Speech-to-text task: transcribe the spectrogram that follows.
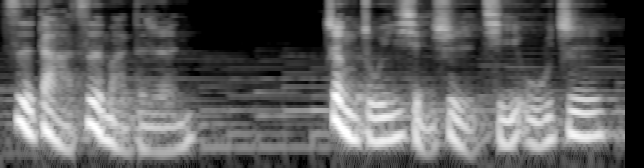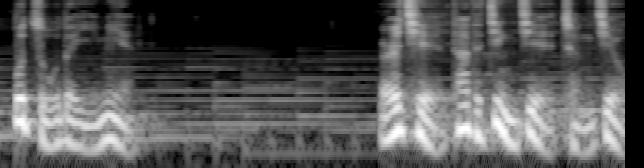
自大自满的人，正足以显示其无知不足的一面。而且他的境界成就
